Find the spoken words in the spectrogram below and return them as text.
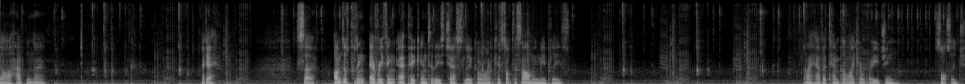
Yeah, I'll have you know. Okay. So, I'm just putting everything epic into these chests, Luke, alright? Can you stop disarming me, please? I have a temper like a raging sausage.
